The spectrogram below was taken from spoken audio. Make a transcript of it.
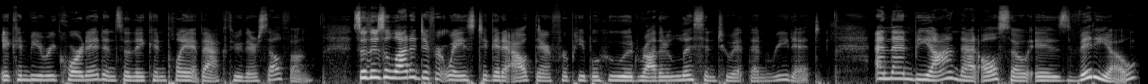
It can be recorded and so they can play it back through their cell phone. So there's a lot of different ways to get it out there for people who would rather listen to it than read it. And then beyond that also is video.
